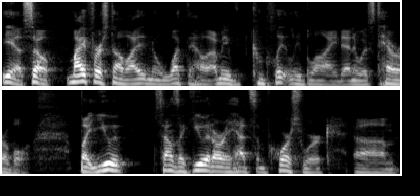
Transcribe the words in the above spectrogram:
Yeah, so my first novel, I didn't know what the hell. I mean, completely blind, and it was terrible. But you sounds like you had already had some coursework, um,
